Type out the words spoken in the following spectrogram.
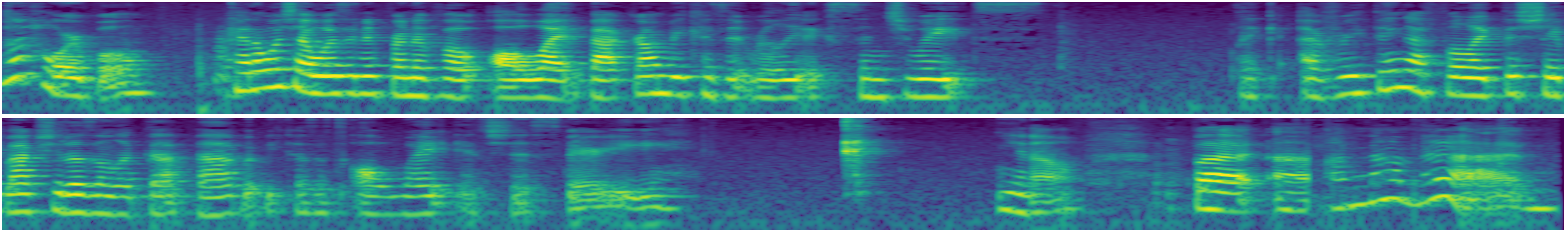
Not horrible. I kind of wish I wasn't in front of an all white background because it really accentuates like everything. I feel like the shape actually doesn't look that bad, but because it's all white, it's just very, you know. But um, I'm not mad.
